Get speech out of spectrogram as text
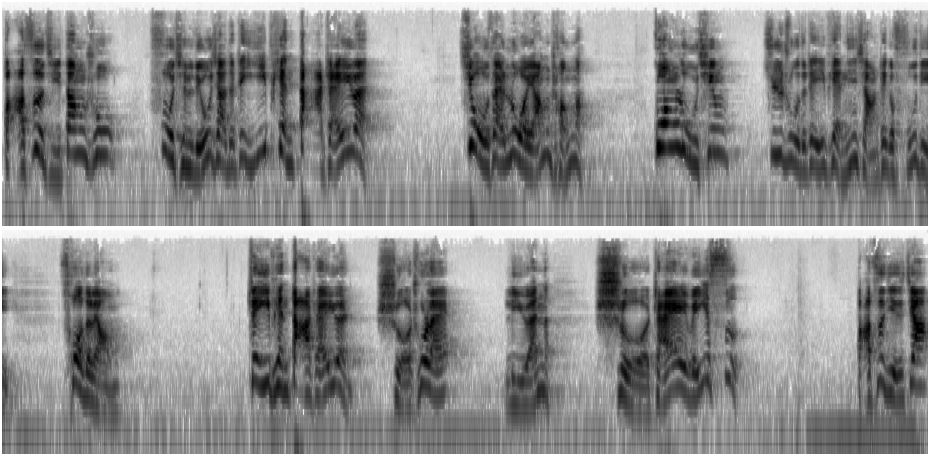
把自己当初父亲留下的这一片大宅院。就在洛阳城啊，光禄卿居住的这一片，您想这个府邸错得了吗？这一片大宅院舍出来，李元呢舍宅为寺，把自己的家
